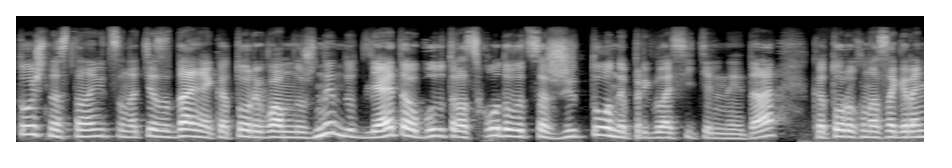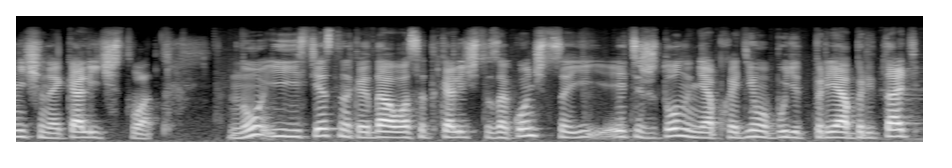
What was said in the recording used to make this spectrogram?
точно остановиться на те задания, которые вам нужны, но для этого будут расходоваться жетоны пригласительные, да, которых у нас ограниченное количество. Ну и, естественно, когда у вас это количество закончится, и эти жетоны необходимо будет приобретать,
